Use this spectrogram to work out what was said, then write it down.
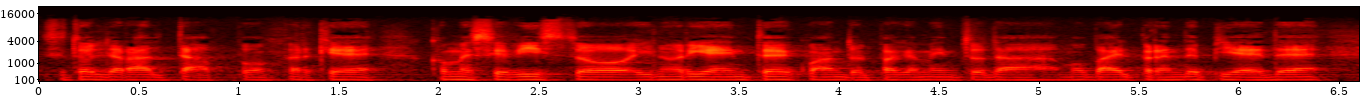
si toglierà il tappo, perché come si è visto in Oriente, quando il pagamento da mobile prende piede,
